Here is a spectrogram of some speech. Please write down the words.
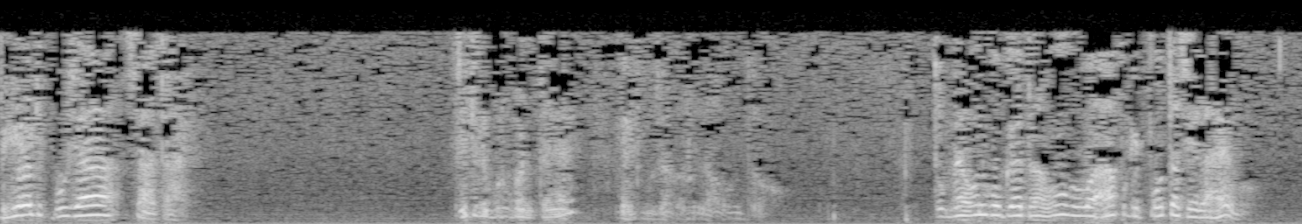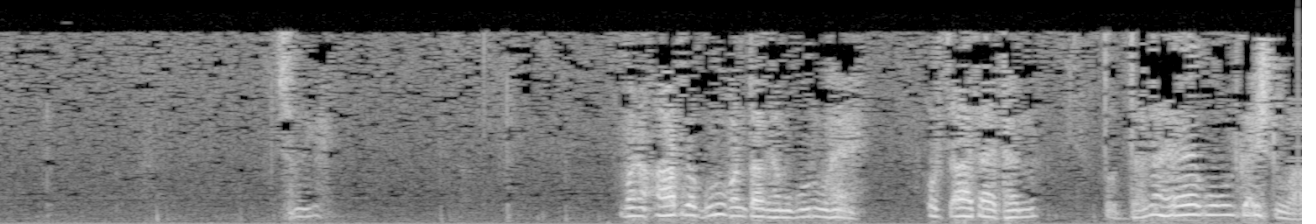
भेंट पूजा चाहता है। जितने गुरु बनते हैं भेद पूजा करो जाओ दो तो मैं उनको कहता हूँ कि वो आपके पोता चेला है वो। समझिए माना आपका गुरु बनता है हम गुरु हैं, और चाहता है धन तो धन है वो उनका इष्ट हुआ।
